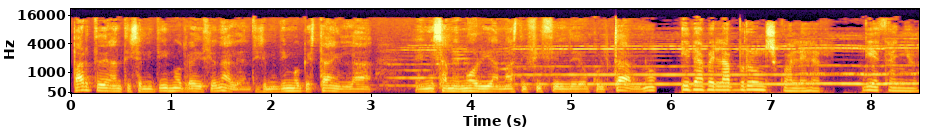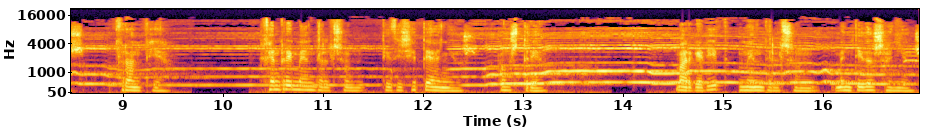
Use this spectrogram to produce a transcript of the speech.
parte del antisemitismo tradicional, el antisemitismo que está en, la, en esa memoria más difícil de ocultar. ¿no? Isabella Brunswaller, 10 años, Francia. Henry Mendelssohn, 17 años, Austria. Marguerite Mendelssohn, 22 años,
